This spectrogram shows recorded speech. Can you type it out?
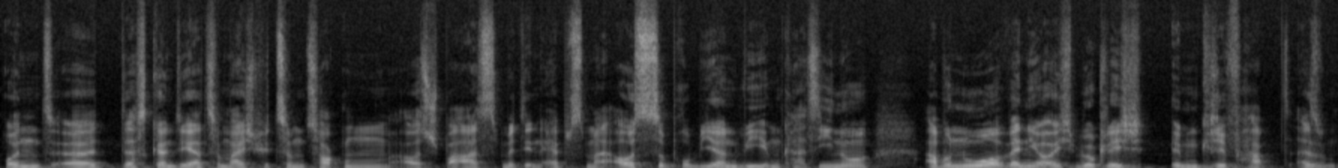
und äh, das könnt ihr ja zum Beispiel zum Zocken aus Spaß mit den Apps mal auszuprobieren, wie im Casino, aber nur, wenn ihr euch wirklich im Griff habt. Also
